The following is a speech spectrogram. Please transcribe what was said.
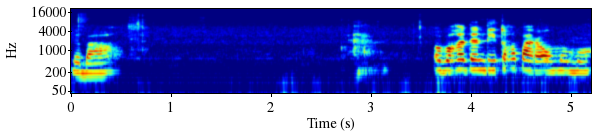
'Di ba? O baka nandito ka para umubo.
